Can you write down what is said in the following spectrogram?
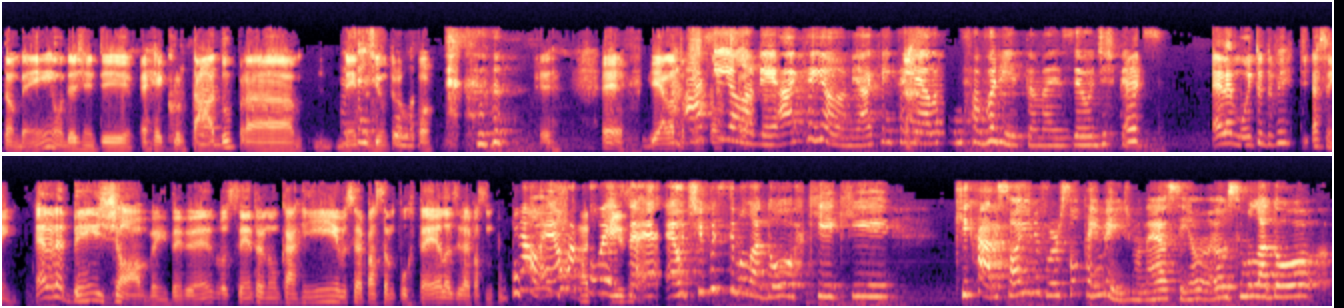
também, onde a gente é recrutado é. para dentro de um Transformer. É. é, e ela também. Há quem ame, há quem ame, há quem tem ela como favorita, mas eu dispenso. É, ela é muito divertida, assim, ela é bem jovem, tá entendendo? Você entra num carrinho, você vai passando por telas e vai passando por um pouco. Não, é uma coisa, é, é, o tipo de simulador que, que que, cara, só a Universal tem mesmo, né? Assim, é um é simulador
